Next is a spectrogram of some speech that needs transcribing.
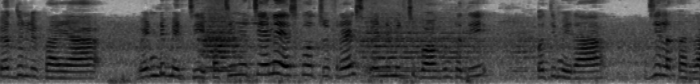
పెద్దుల్లిపాయ వెండిమిర్చి పచ్చిమిర్చి అయినా వేసుకోవచ్చు ఫ్రెండ్స్. వెండిమిర్చి బాగుంటుంది. కొత్తిమీర జీలకర్ర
